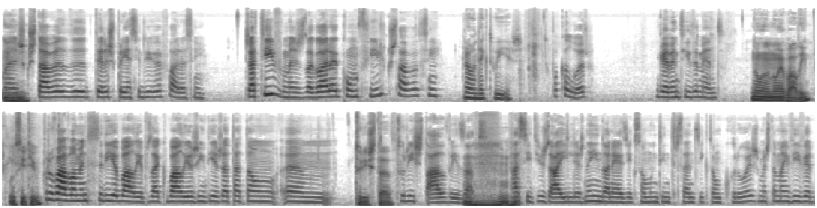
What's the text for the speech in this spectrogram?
Mas gostava de ter a experiência de viver fora, sim. Já tive, mas agora com um filho gostava, sim. Para onde é que tu ias? Para o calor. Garantidamente. Não, não é Bali, o sítio Provavelmente seria Bali, apesar que Bali hoje em dia já está tão hum, turistado. turistado, exato. há sítios, há ilhas na Indonésia que são muito interessantes e que estão cruas, mas também viver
